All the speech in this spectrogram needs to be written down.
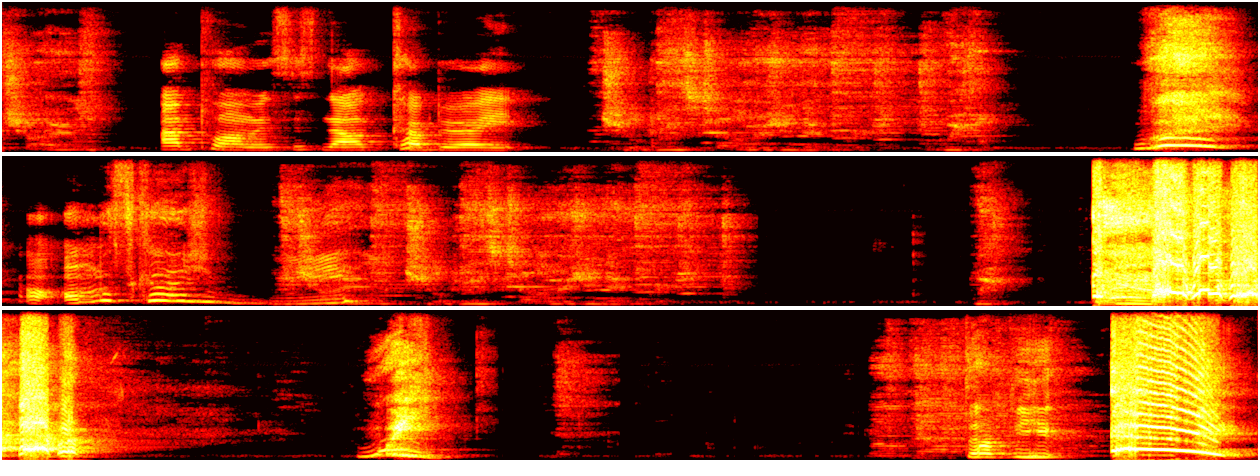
Child I promise it's not copyright. Children's Television Network. We What? I almost got you. Child Children's Television Network. of you. Hey!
